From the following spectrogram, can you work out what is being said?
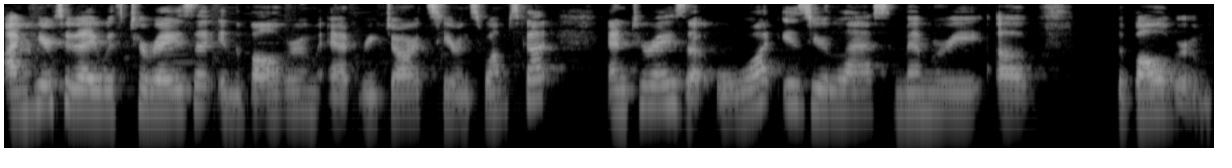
I'm here today with Teresa in the ballroom at Reach Arts here in Swampscott. And Teresa, what is your last memory of the ballroom?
